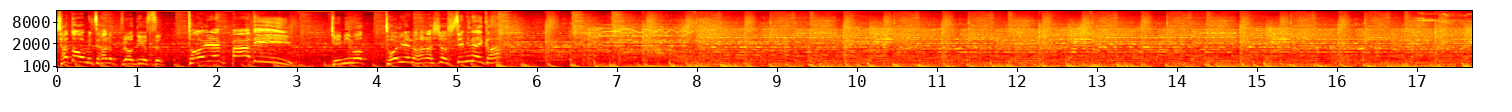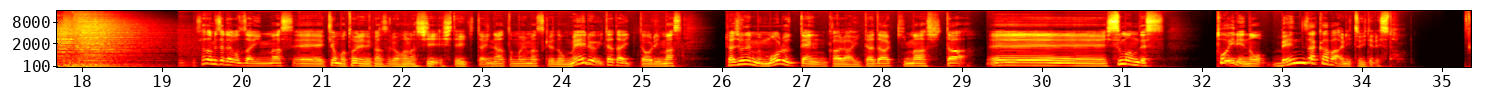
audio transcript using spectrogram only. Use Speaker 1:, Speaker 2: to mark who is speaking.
Speaker 1: 佐藤光晴プロデューストイレパーティー。君もトイレの話をしてみないか？佐藤光でございます、えー今日もトイレに関するお話していきたいなと思いますけれどもメールいただいております。ラジオネームモルテンからいただきました。えー質問です。トイレの便座カバーについてですと。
